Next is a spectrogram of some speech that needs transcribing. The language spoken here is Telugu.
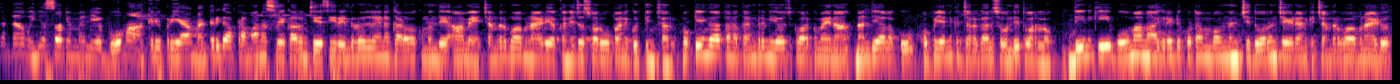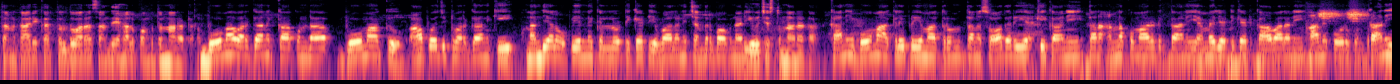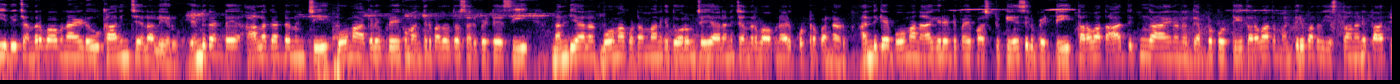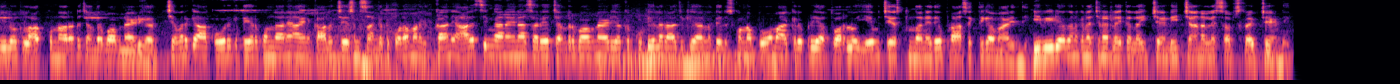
గడ్డ వైఎస్ఆర్ ఎమ్మెల్యే భూమా అఖిలప్రియ మంత్రిగా ప్రమాణ స్వీకారం చేసి రెండు రోజులైన గడవక ముందే ఆమె చంద్రబాబు నాయుడు యొక్క నిజ స్వరూపాన్ని గుర్తించారు. ముఖ్యంగా తన తండ్రి నియోజకవర్గమైన నంద్యాలకు ఉప ఎన్నిక జరగాల్సి ఉంది త్వరలో. దీనికి భూమా నాగిరెడ్డి కుటుంబం నుంచి దూరం చేయడానికి చంద్రబాబు నాయుడు తన కార్యకర్తల ద్వారా సందేహాలు పంపుతున్నారట. భూమా వర్గానికి కాకుండా భూమాకు ఆపోజిట్ వర్గానికి నంద్యాల ఉప ఎన్నికల్లో టికెట్ ఇవ్వాలని చంద్రబాబు నాయుడు యోచిస్తున్నారట. కానీ భూమా అఖిలప్రియ మాత్రం తన సోదరికి కానీ తన అన్న కుమారుడికి కానీ ఎమ్మెల్యే టికెట్ కావాలని ఆమె కోరుకుంది కానీ ఇది చంద్రబాబు నాయుడు కానించేలా లేరు. ఎందుకంటే ఆళ్ళగడ్డ నుంచి భూమా అఖిలప్రియకు మంత్రి పదవితో సరిపెట్టేసి నంద్యాల భూమా కుటుంబానికి దూరం చేయాలని చంద్రబాబు నాయుడు కుట్ర పన్నారు. అందుకే భూమా నాగిరెడ్డిపై ఫస్ట్ కేసులు పెట్టి తర్వాత ఆర్థికంగా ఆయనను దెబ్బ కొట్టి తర్వాత మంత్రి పదవి ఇస్తానని పార్టీలోకి లాక్కున్నారట చంద్రబాబు నాయుడు గారు. చివరికి ఆ కోరిక తీరకుండానే ఆయన కాలం చేసిన సంగతి కూడా మనకి కానీ ఆలస్యంగానైనా సరే చంద్రబాబు నాయుడు యొక్క కుటీల రాజకీయాలను తెలుసుకున్న భూమా అఖిలప్రియ త్వరలో ఏమి చేస్తుందనేది ఇప్పుడు ఆసక్తిగా మారింది. ఈ వీడియో కనుక నచ్చినట్లయితే లైక్ చేయండి ఛానల్ని సబ్స్క్రైబ్ చేయండి.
